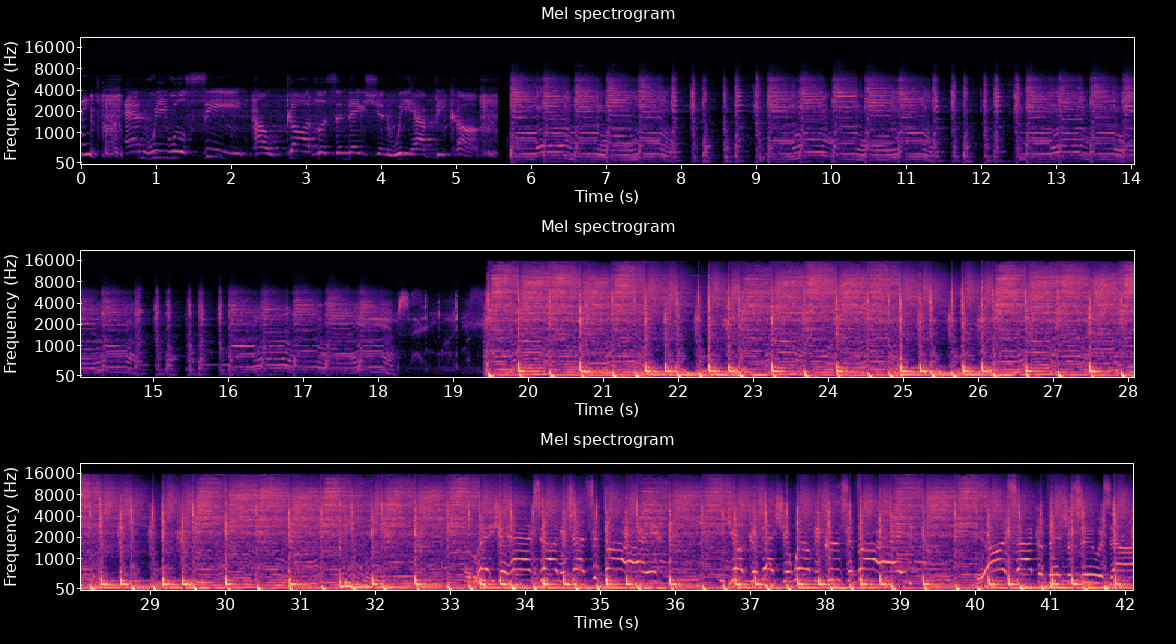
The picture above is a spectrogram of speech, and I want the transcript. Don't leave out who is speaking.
Speaker 1: And we will see how godless a nation we have become. Confession will be crucified. Our sacrificial suicide.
